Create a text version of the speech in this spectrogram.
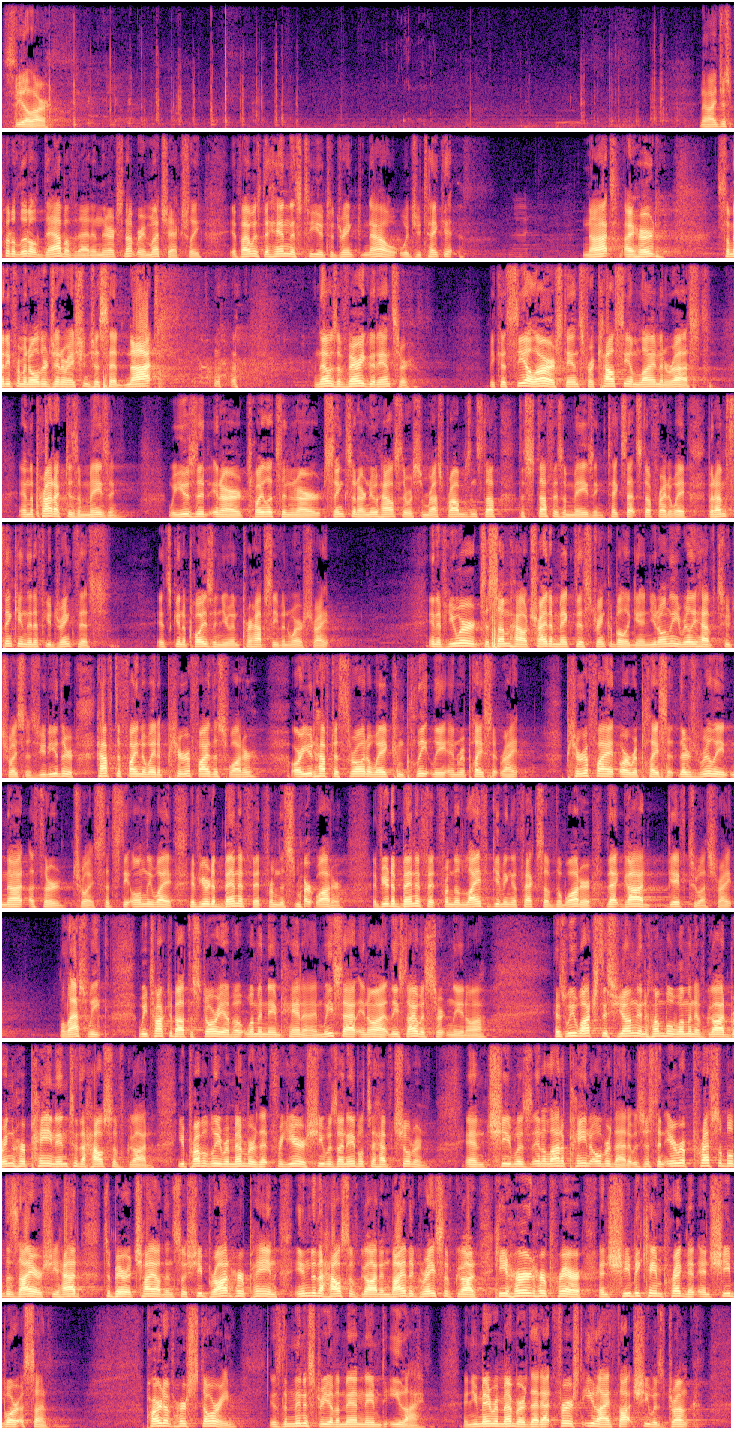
CLR. Now, I just put a little dab of that in there. It's not very much, actually. If I was to hand this to you to drink now, would you take it? Not, not I heard. Somebody from an older generation just said, Not. and that was a very good answer because CLR stands for calcium, lime, and rust, and the product is amazing. We use it in our toilets and in our sinks in our new house. There were some rust problems and stuff. The stuff is amazing. Takes that stuff right away. But I'm thinking that if you drink this, it's going to poison you and perhaps even worse, right? And if you were to somehow try to make this drinkable again, you'd only really have two choices. You'd either have to find a way to purify this water, or you'd have to throw it away completely and replace it, right? Purify it or replace it. There's really not a third choice. That's the only way. If you're to benefit from the smart water, if you're to benefit from the life giving effects of the water that God gave to us, right? Well, last week we talked about the story of a woman named Hannah, and we sat in awe, at least I was certainly in awe, as we watched this young and humble woman of God bring her pain into the house of God. You probably remember that for years she was unable to have children. And she was in a lot of pain over that. It was just an irrepressible desire she had to bear a child. And so she brought her pain into the house of God. And by the grace of God, He heard her prayer and she became pregnant and she bore a son. Part of her story is the ministry of a man named Eli. And you may remember that at first Eli thought she was drunk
